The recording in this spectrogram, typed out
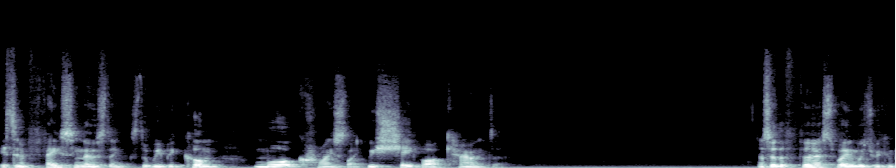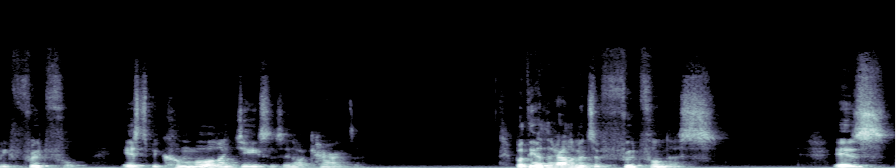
It's in facing those things that we become more Christ like, we shape our character. And so, the first way in which we can be fruitful is to become more like Jesus in our character. But the other element of fruitfulness is,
